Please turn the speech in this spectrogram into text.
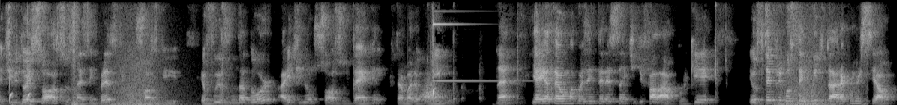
eu tive dois sócios nessa empresa, tive um sócio que eu fui o fundador, aí tive um sócio técnico que trabalhou comigo, né? E aí até uma coisa interessante de falar, porque eu sempre gostei muito da área comercial,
